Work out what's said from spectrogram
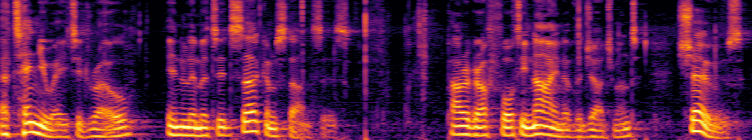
attenuated role in limited circumstances. Paragraph 49 of the judgment shows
